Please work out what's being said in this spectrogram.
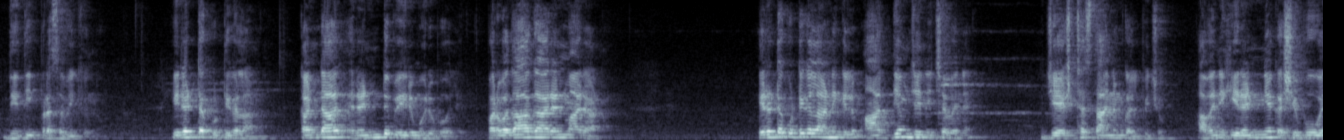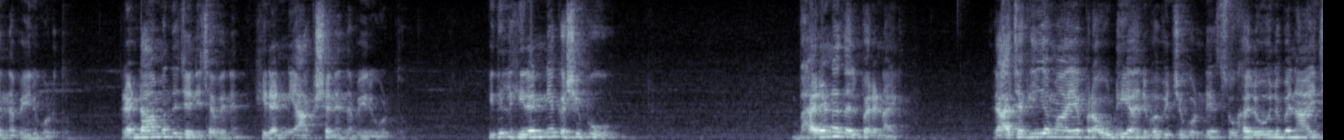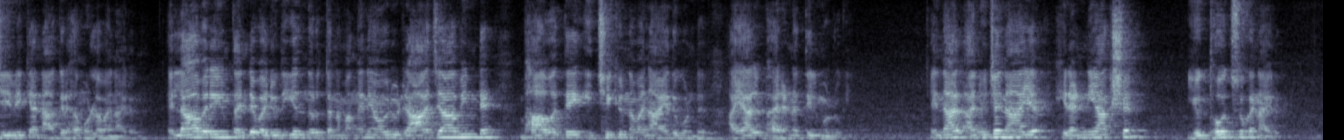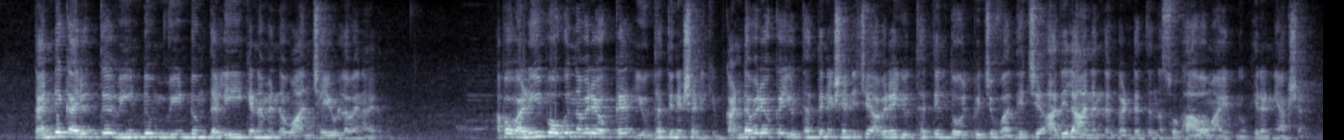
ദിതി പ്രസവിക്കുന്നു. ഇരട്ട കുട്ടികളാണ്. കണ്ടാൽ രണ്ടുപേരും ഒരുപോലെ. പർവതാകാരന്മാരാണ്. ഇരട്ട കുട്ടികളാണെങ്കിലും ആദ്യം ജനിച്ചവന് ജ്യേഷ്ഠസ്ഥാനം കൽപ്പിച്ചു. അവന് ഹിരണ്യകശിപു എന്ന പേര് കൊടുത്തു. രണ്ടാമത് ജനിച്ചവന് ഹിരണ്യാക്ഷൻ എന്ന പേര് കൊടുത്തു. ഇതിൽ ഹിരണ്യകശിപു ഭരണതൽപരനായിരുന്നു രാജകീയമായ പ്രൗഢി അനുഭവിച്ചുകൊണ്ട് സുഖലോലുപനായി ജീവിക്കാൻ ആഗ്രഹമുള്ളവനായിരുന്നു. എല്ലാവരെയും തന്റെ വരുതിയിൽ നിർത്തണം. അങ്ങനെ ഒരു രാജാവിന്റെ ഭാവത്തെ ഇച്ഛിക്കുന്നവനായതുകൊണ്ട് അയാൾ ഭരണത്തിൽ മുഴുകി. എന്നാൽ അനുജനായ ഹിരണ്യാക്ഷൻ യുദ്ധോത്സുകനായിരുന്നു. തന്റെ കരുത്ത് വീണ്ടും വീണ്ടും തെളിയിക്കണമെന്ന വാഞ്ചയുള്ളവനായിരുന്നു. അപ്പോൾ വഴി പോകുന്നവരെയൊക്കെ യുദ്ധത്തിന് ക്ഷണിക്കും. കണ്ടവരെയൊക്കെ യുദ്ധത്തിന് ക്ഷണിച്ച് അവരെ യുദ്ധത്തിൽ തോൽപ്പിച്ച് വധിച്ച് അതിൽ ആനന്ദം കണ്ടെത്തുന്ന സ്വഭാവമായിരുന്നു ഹിരണ്യാക്ഷൻ.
